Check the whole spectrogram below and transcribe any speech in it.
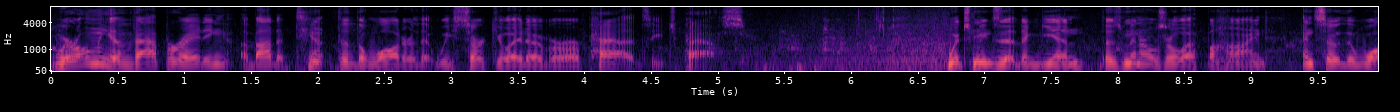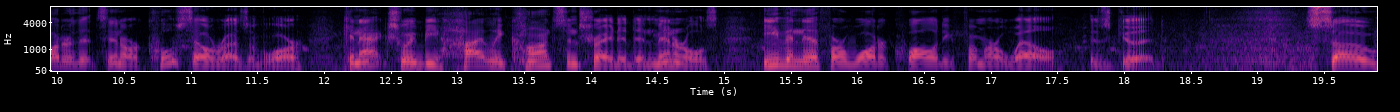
we're only evaporating about a tenth of the water that we circulate over our pads each pass. Which means that, again, those minerals are left behind and so the water that's in our cool cell reservoir can actually be highly concentrated in minerals, even if our water quality from our well is good. So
